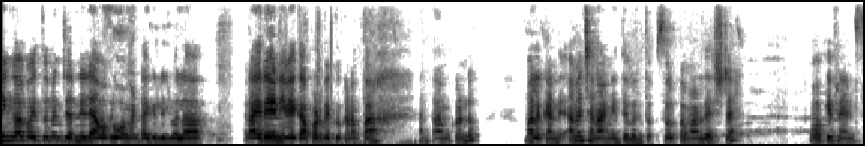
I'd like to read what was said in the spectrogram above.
ಹಿಂಗಾಗೋಯ್ತು? ನಂಗೆ ಜರ್ನಿಲಿ ಯಾವಾಗಲೂ ವಾಮೆಂಟ್ ಆಗಿರ್ಲಿಲ್ವಲ್ಲ? ರಾಯರೇ, ನೀವೇ ಕಾಪಾಡಬೇಕು ಕಣಪ್ಪ ಅಂತ ಅಂದ್ಕೊಂಡು ಮಲ್ಕಂಡೆ. ಆಮೇಲೆ ಚೆನ್ನಾಗಿ ನಿದ್ದೆ ಬಂತು. ಸ್ವಲ್ಪ ಮಾಡಿದೆ ಅಷ್ಟೇ. ಓಕೆ ಫ್ರೆಂಡ್ಸ್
